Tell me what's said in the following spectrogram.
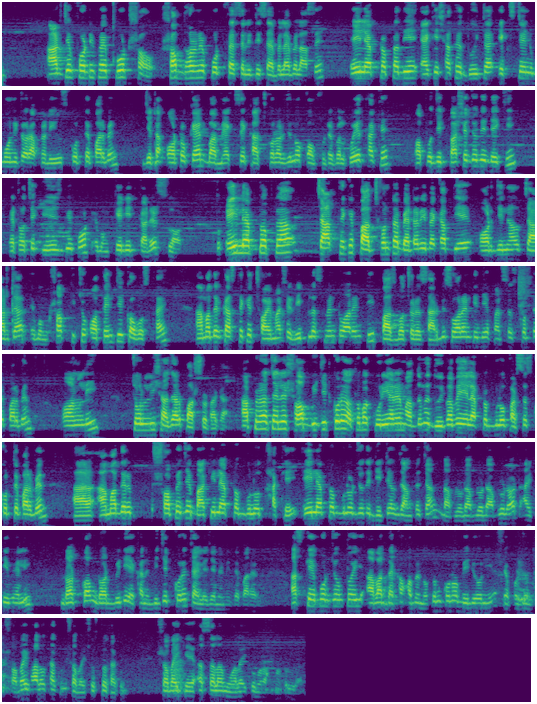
আর যে ফোর্টি ফাইভ পোর্ট সহ সব ধরনের পোর্ট ফ্যাসিলিটিস অ্যাভেলেবেল আছে। এই ল্যাপটপটা দিয়ে একই সাথে দুইটা এক্সটেন্ড মনিটর আপনারা ইউজ করতে পারবেন। যেটা অটোক্যাড বা ম্যাক্সে কাজ করার জন্য কমফোর্টেবল হয়ে থাকে। অপোজিট পাশে যদি দেখি, এটা হচ্ছে ইউএসবি পোর্ট এবং ক্রেডিট কার্ডের স্লট তো এই ল্যাপটপটা চার থেকে পাঁচ ঘণ্টা ব্যাটারি ব্যাকআপ দিয়ে অরিজিনাল চার্জার এবং সবকিছু অথেন্টিক অবস্থায় আমাদের কাছ থেকে ছয় মাসের রিপ্লেসমেন্ট ওয়ারেন্টি পাঁচ বছরের সার্ভিস ওয়ারেন্টি দিয়ে পারচেস করতে পারবেন। অনলি চল্লিশ হাজার পাঁচশো টাকা। আপনারা চাইলে সব ভিজিট করে অথবা কুরিয়ারের মাধ্যমে দুইভাবে এই ল্যাপটপগুলো পারচেস করতে পারবেন। আর আমাদের শপে যে বাকি ল্যাপটপগুলো থাকে, এই ল্যাপটপগুলোর যদি ডিটেল জানতে চান W dot IT valley dot com dot এখানে ভিজিট করে চাইলে জেনে নিতে পারেন। আজকে এ পর্যন্তই, আবার দেখা হবে নতুন কোনো ভিডিও নিয়ে। সে পর্যন্ত সবাই ভালো থাকুন, সবাই সুস্থ থাকুন। সবাইকে আসসালামু আলাইকুম রহমতুল্লাহ।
